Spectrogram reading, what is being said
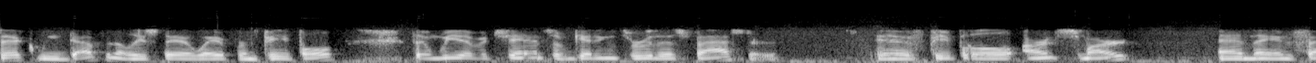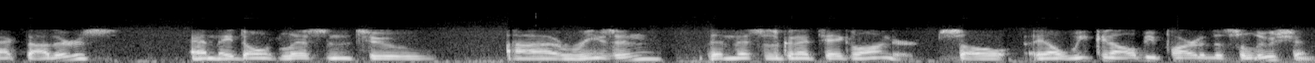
sick, we definitely stay away from people. Then we have a chance of getting through this faster. If people aren't smart and they infect others and they don't listen to uh, reason, then this is going to take longer. So, you know, we can all be part of the solution.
